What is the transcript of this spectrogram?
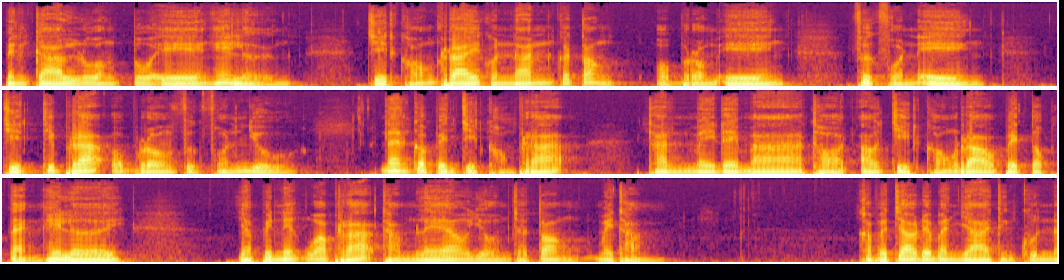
เป็นการลวงตัวเองให้เหลิง จิตของใครคนนั้นก็ต้องอบรมเอง ฝึกฝนเอง จิตที่พระอบรมฝึกฝนอยู่ นั่นก็เป็นจิตของพระ ท่านไม่ได้มาถอดเอาจิตของเราไปตกแต่งให้เลย อย่าไปนึกว่าพระทำแล้วโยมจะต้องไม่ทำข้าพเจ้าได้บรรยายถึงคุณ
